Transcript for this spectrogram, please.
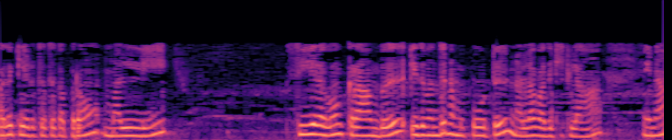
வதக்கி எடுத்ததுக்கப்புறம் மல்லி சீரகம் கிராம்பு இது வந்து நம்ம போட்டு நல்லா வதக்கிக்கலாம். ஏன்னா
